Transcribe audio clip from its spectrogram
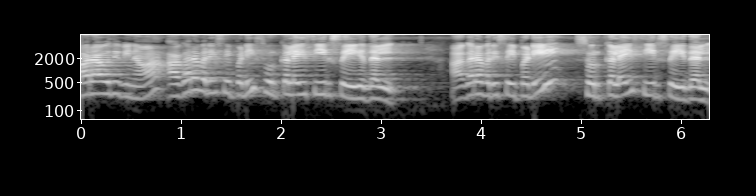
ஆறாவது வினா அகரவரிசைப்படி சொற்களை சீர் செய்தல். அகரவரிசைப்படி சொற்களை சீர் செய்தல்.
